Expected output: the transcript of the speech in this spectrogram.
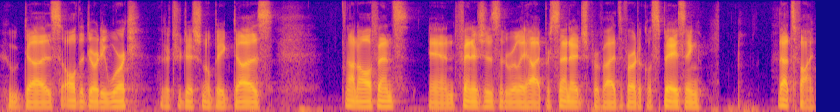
who does all the dirty work that a traditional big does on offense and finishes at a really high percentage, provides vertical spacing, that's fine.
